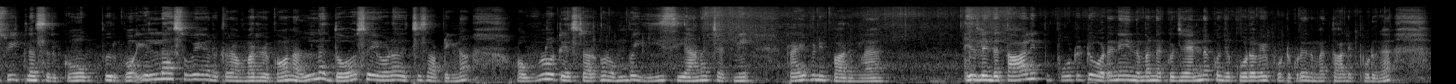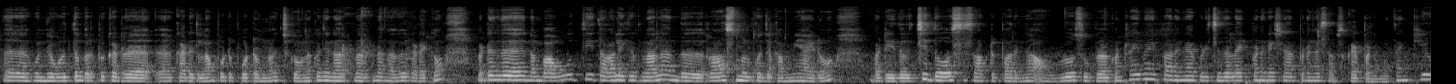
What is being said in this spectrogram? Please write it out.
ஸ்வீட்னஸ் இருக்கும் உப்பு இருக்கும் எல்லா சுவையும் இருக்கிற மாதிரி இருக்கும். நல்ல தோசையோடு வச்சு சாப்பிட்டிங்கன்னா அவ்வளோ டேஸ்ட்டாக இருக்கும். ரொம்ப ஈஸியான சட்னி. ட்ரை பண்ணி பாருங்களேன். இதில் இந்த தாளிப்பு போட்டுட்டு உடனே இந்த மாதிரி கொஞ்சம் எண்ணெய் கொஞ்சம் கூடவே போட்டு கூட இந்த மாதிரி தாளிப்பு போடுங்க. அதில் கொஞ்சம் உளுத்தம் பருப்பு கடை கடுக்கெல்லாம் போட்டு போட்டோம்னா வச்சுக்கோங்க கொஞ்சம் நறுக்கு நறுக்கு அங்கே கிடைக்கும். பட் இந்த நம்ம ஊற்றி தாளிக்கிறதுனால அந்த ராஸ்மல் கொஞ்சம் கம்மியாயிடும். பட் இதை வச்சு தோசை சாப்பிட்டு பாருங்கள் அவ்வளோ சூப்பராக இருக்கும். ட்ரை பண்ணி பாருங்கள் பிடிச்சதை லைக் பண்ணுங்கள் ஷேர் பண்ணுங்கள் சப்ஸ்கிரைப் பண்ணுங்கள் தேங்க்யூ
